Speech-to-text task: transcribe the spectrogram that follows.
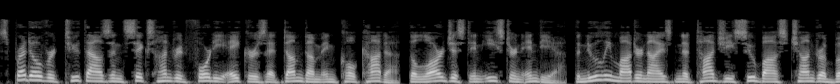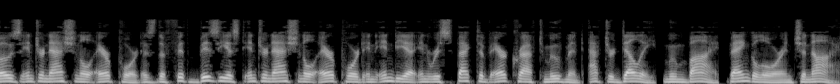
Spread over 2,640 acres at Dumdum in Kolkata, the largest in eastern India, the newly modernised Netaji Subhas Chandra Bose International Airport is the fifth busiest international airport in India in respect of aircraft movement after Delhi, Mumbai, Bangalore and Chennai.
